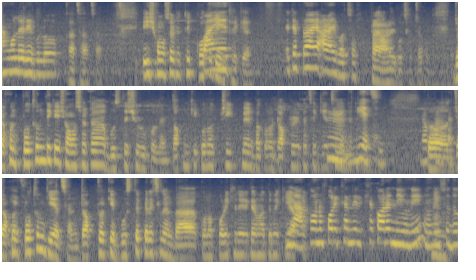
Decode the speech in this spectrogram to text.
আঙুলের এগুলো। আচ্ছা আচ্ছা। এই সমস্যাটা ঠিক কতদিন থেকে? এটা প্রায় আড়াই বছর। প্রায় আড়াই বছর যাবত যখন প্রথম দিকে এই সমস্যাটা বুঝতে শুরু করলেন তখন কি কোনো ট্রিটমেন্ট বা কোনো ডক্টরের কাছে গিয়েছিলেন গিয়েছি। তো যখন প্রথম গিয়েছেন ডক্টর কি বুঝতে পেরেছিলেন বা কোনো পরীক্ষা নিরীক্ষার মাধ্যমে কি না কোনো পরীক্ষা নিরীক্ষা করেননি উনি। উনি শুধু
